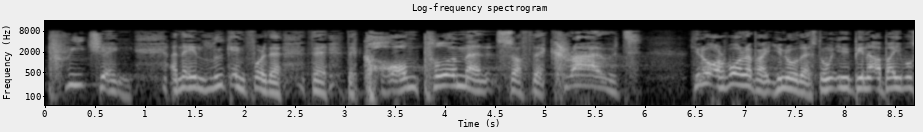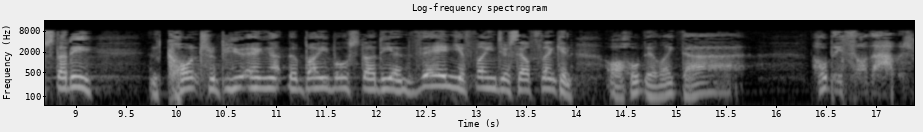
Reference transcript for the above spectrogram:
preaching and then looking for the, the, the compliments of the crowd. You know, or what about, you know this, don't you? Been at a Bible study and contributing at the Bible study and then you find yourself thinking, oh, I hope they like that. I hope they thought that was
